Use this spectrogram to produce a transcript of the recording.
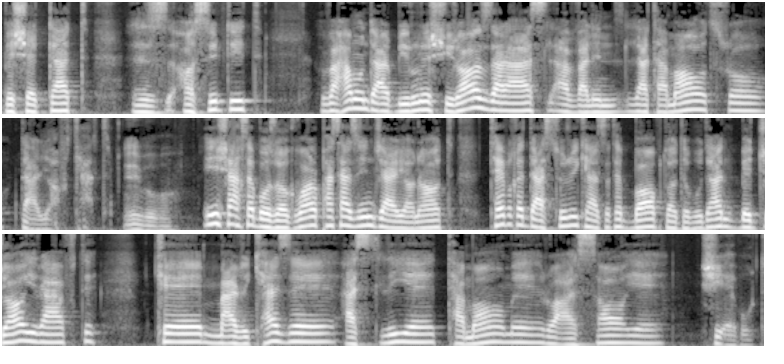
به شدت آسیب دید و همون در بیرون شیراز در اصل اولین لطمات رو دریافت کرد. ای بابا. این شخص بزرگوار پس از این جریانات طبق دستوری که حضرت باب داده بودند به جایی رفت که مرکز اصلی تمام رؤسای شیعه بود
